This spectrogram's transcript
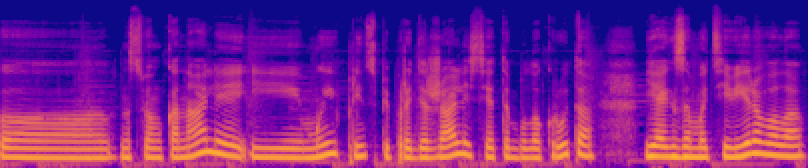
э, на своем канале, и мы, в принципе, продержались, и это было круто. Я их замотивировала,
